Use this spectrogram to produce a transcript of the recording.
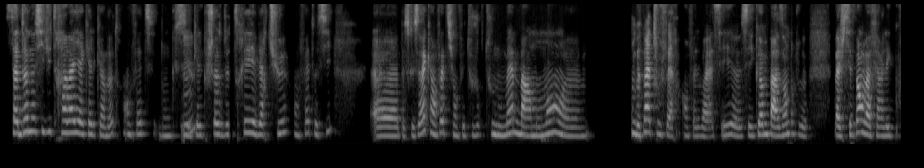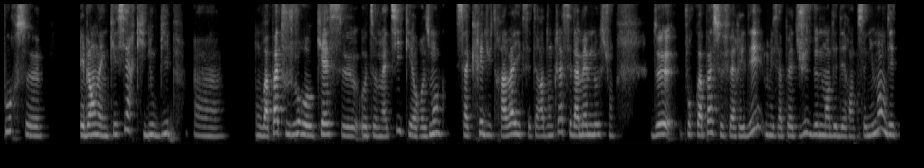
Ça donne aussi du travail à quelqu'un d'autre, en fait. Donc, c'est mmh. quelque chose de très vertueux, en fait, aussi. Euh, parce que c'est vrai qu'en fait, si on fait toujours tout nous-mêmes, ben, à un moment, euh, on ne peut pas tout faire, en fait. Voilà, c'est, euh, c'est comme, par exemple, ben, je sais pas, on va faire les courses, et ben on a une caissière qui nous bip. On va pas toujours aux caisses automatiques, et heureusement, ça crée du travail, etc. Donc là, c'est la même notion de pourquoi pas se faire aider, mais ça peut être juste de demander des renseignements, des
